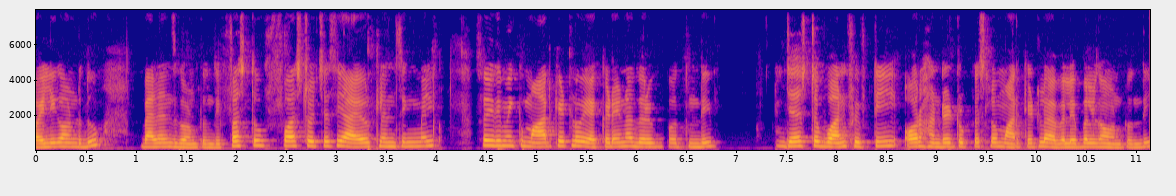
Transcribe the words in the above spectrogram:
ఆయిలీగా ఉండదు బ్యాలెన్స్గా ఉంటుంది. ఫస్ట్ ఫస్ట్ వచ్చేసి ఐయో క్లెన్సింగ్ మిల్క్. సో ఇది మీకు మార్కెట్లో ఎక్కడైనా దొరికిపోతుంది. Just one fifty or hundred రూపీస్లో మార్కెట్లో అవైలబుల్గా ఉంటుంది.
